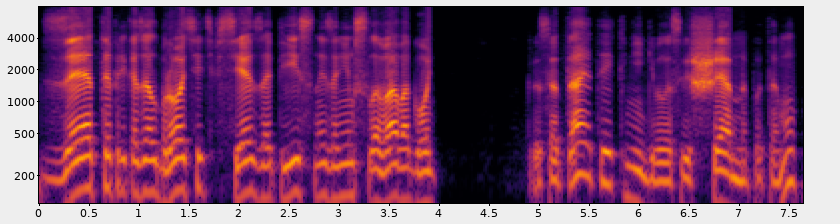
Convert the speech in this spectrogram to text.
Дзетте приказал бросить все записанные за ним слова в огонь. Красота этой книги была совершенно потому,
